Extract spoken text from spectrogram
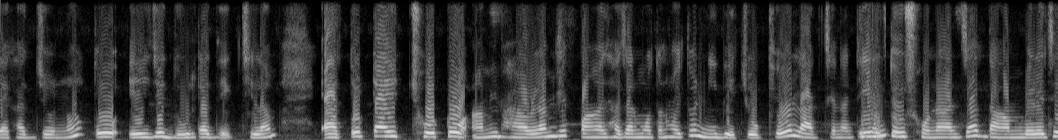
দেখার জন্য। তো এই যে দুলটা দেখছিলাম এতটাই ছোট আমি ভাবলাম যে পাঁচ হাজার মতন হয়তো নিবে চোখেও লাগছে না ঠিক কিন্তু সোনার যা দাম বেড়েছে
